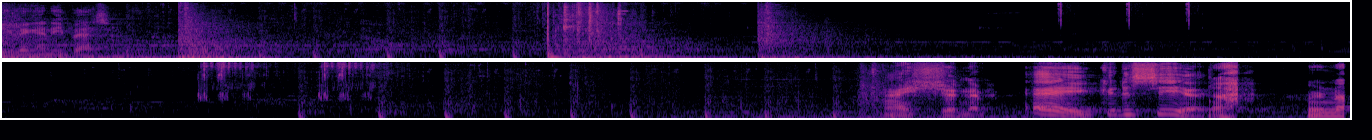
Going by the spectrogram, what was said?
Feeling any better? I shouldn't have. Hey, good to see you. Ah, we're not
